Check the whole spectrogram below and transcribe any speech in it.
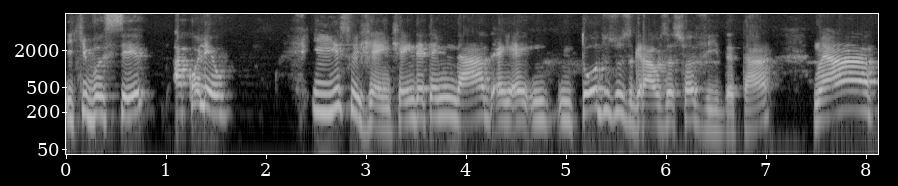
e que você acolheu. E isso, gente, é indeterminado, é, é em, em todos os graus da sua vida, tá? Não é, ah,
